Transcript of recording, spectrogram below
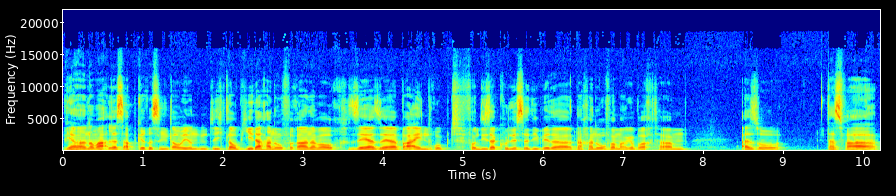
wir haben nochmal alles abgerissen, glaube ich. Und ich glaube, jeder Hannoveraner war auch sehr, sehr beeindruckt von dieser Kulisse, die wir da nach Hannover mal gebracht haben. Also, das war,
